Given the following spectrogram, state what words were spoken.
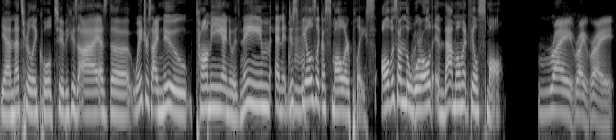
Yeah, and that's really cool too because I, as the waitress, I knew Tommy, I knew his name, and it just Mhm. feels like a smaller place. All of a sudden, the Right. world in that moment feels small. Right, right, right.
